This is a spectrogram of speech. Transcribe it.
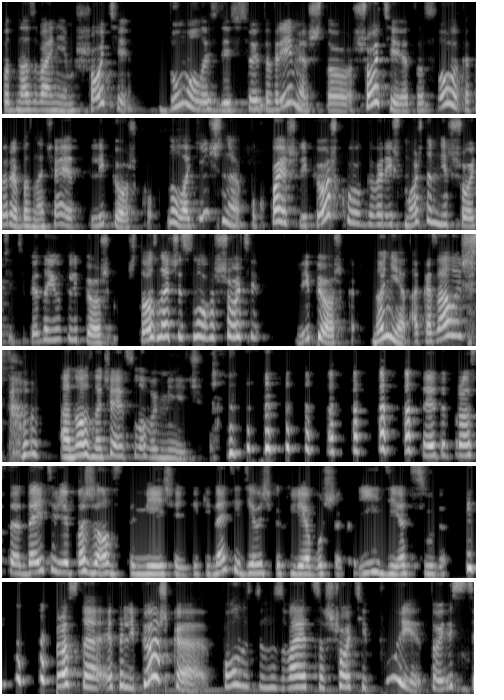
под названием шоти. Думала здесь все это время, что шоти это слово, которое обозначает лепешку. Ну, логично, покупаешь лепешку, говоришь, можно мне шоти, тебе дают лепешку. Что значит слово шоти? Лепешка. Но нет, оказалось, что оно означает слово меч. Это просто дайте мне, пожалуйста, меч. Они такие, дайте девочка хлебушек и иди отсюда. Просто эта лепешка полностью называется шоти-пури, то есть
